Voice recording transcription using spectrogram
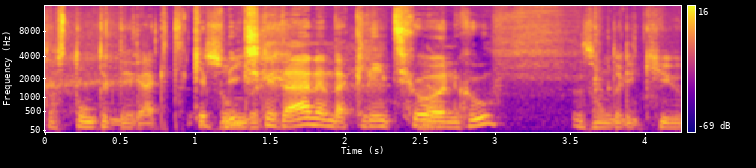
Dat stond er direct. ik heb zonder, niks gedaan en dat klinkt gewoon goed. zonder EQ, Ja.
